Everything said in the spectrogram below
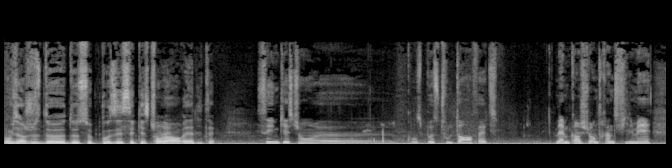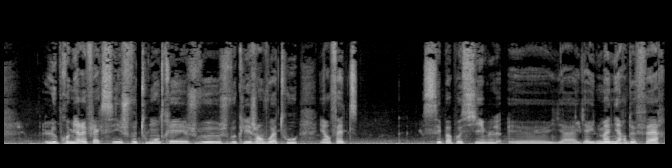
On vient juste de, de se poser ces questions-là ouais. en réalité. C'est une question euh, qu'on se pose tout le temps en fait. Même quand je suis en train de filmer, le premier réflexe c'est je veux tout montrer, je veux, je veux que les gens voient tout. Et en fait, c'est pas possible. Il euh, y, a, y, a, une manière de faire.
